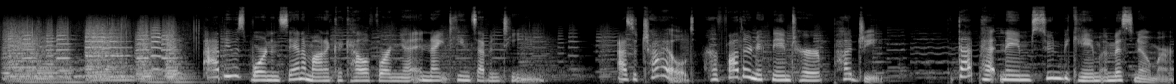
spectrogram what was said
Abbye was born in Santa Monica, California in 1917. As a child, her father nicknamed her Pudgy, but that pet name soon became a misnomer.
